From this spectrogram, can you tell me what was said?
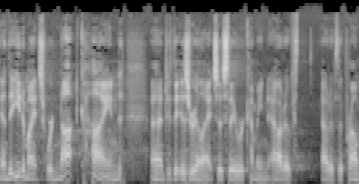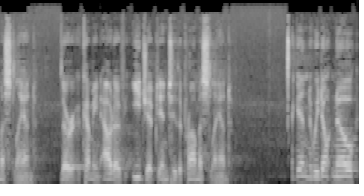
And the Edomites were not kind uh, to the Israelites as they were coming out of, out of the promised land, or coming out of Egypt into the promised land. Again, we don't know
